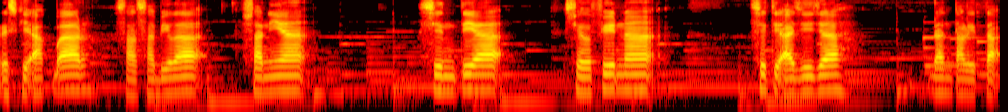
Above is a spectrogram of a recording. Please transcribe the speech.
Rizky Akbar, Salsabila, Shania, Cynthia, Silvina, Siti Azizah, dan Talita.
